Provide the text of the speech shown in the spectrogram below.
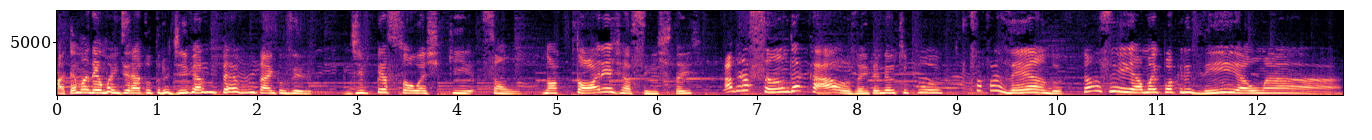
Até mandei uma indireta outro dia e vieram me perguntar, inclusive. De pessoas que são notórias racistas abraçando a causa, entendeu? Tipo, o que você tá fazendo? Então, assim, é uma hipocrisia, uma.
